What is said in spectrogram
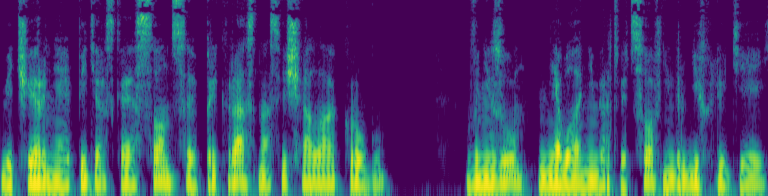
Вечернее питерское солнце прекрасно освещало округу. Внизу не было ни мертвецов, ни других людей.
